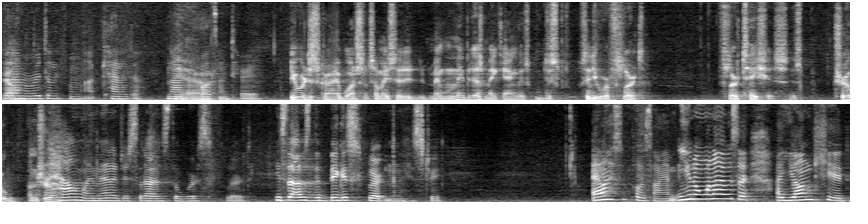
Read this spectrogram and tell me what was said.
but Yeah? I'm originally from uh, Canada, Niagara Yeah. Falls, Ontario. You were described once, and somebody said it maybe it does make you angry. Just said you were a flirt, flirtatious. Is true? Untrue? How my manager, said I was the worst flirt. He said I was the biggest flirt in the history. And I suppose I am. You know, when I was a, a young kid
